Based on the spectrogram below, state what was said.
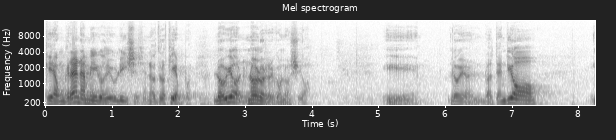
que era un gran amigo de Ulises en otros tiempos. Lo vio, no lo reconoció. Y lo, lo atendió y,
